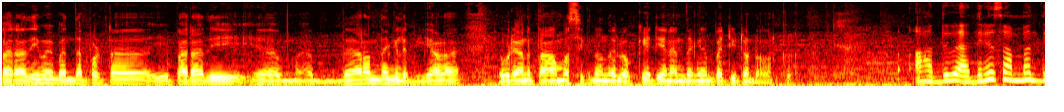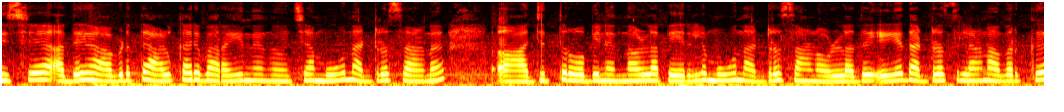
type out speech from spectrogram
പരാതിയുമായി ബന്ധപ്പെട്ട് ഈ പരാതി വേറെന്തെങ്കിലും ഇയാളെ എവിടെയാണ് താമസിക്കുന്നത് ലൊക്കേറ്റ് ചെയ്യാൻ എന്തെങ്കിലും പറ്റിയിട്ടുണ്ടോ അവർക്ക്? അത് അതിനെ സംബന്ധിച്ച് അദ്ദേഹം അവിടുത്തെ ആൾക്കാർ പറയുന്നതെന്ന് വെച്ചാൽ മൂന്ന് അഡ്രസ്സാണ് അജിത് റോബിൻ എന്നുള്ള പേരിൽ മൂന്ന് അഡ്രസ്സാണ് ഉള്ളത്. ഏത് അഡ്രസ്സിലാണ് അവർക്ക്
